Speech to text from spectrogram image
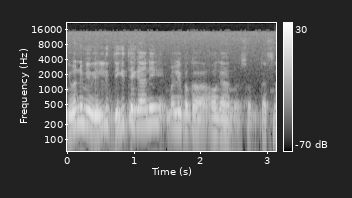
ఇవన్నీ మేము వెళ్ళి దిగితే కానీ మళ్ళీ ఒక అవగాహన సో దట్స్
